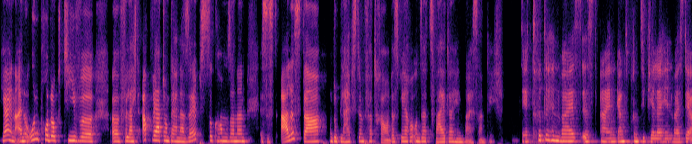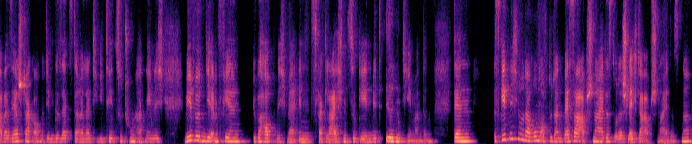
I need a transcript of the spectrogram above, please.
ja, in eine unproduktive, äh, vielleicht Abwertung deiner selbst zu kommen, sondern es ist alles da und du bleibst im Vertrauen. Das wäre unser zweiter Hinweis an dich. Der dritte Hinweis ist ein ganz prinzipieller Hinweis, der aber sehr stark auch mit dem Gesetz der Relativität zu tun hat, nämlich wir würden dir empfehlen, überhaupt nicht mehr ins Vergleichen zu gehen mit irgendjemandem. Denn es geht nicht nur darum, ob du dann besser abschneidest oder schlechter abschneidest. Ne?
